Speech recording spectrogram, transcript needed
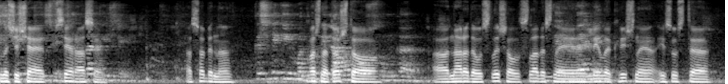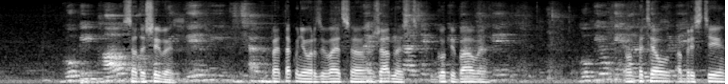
Он ощущает все расы. Особенно важно то, что а, Нарада услышал сладостные лилы Кришны из уст э, Садашивы. Так у него развивается жадность Гопи Бавы. Он хотел обрести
